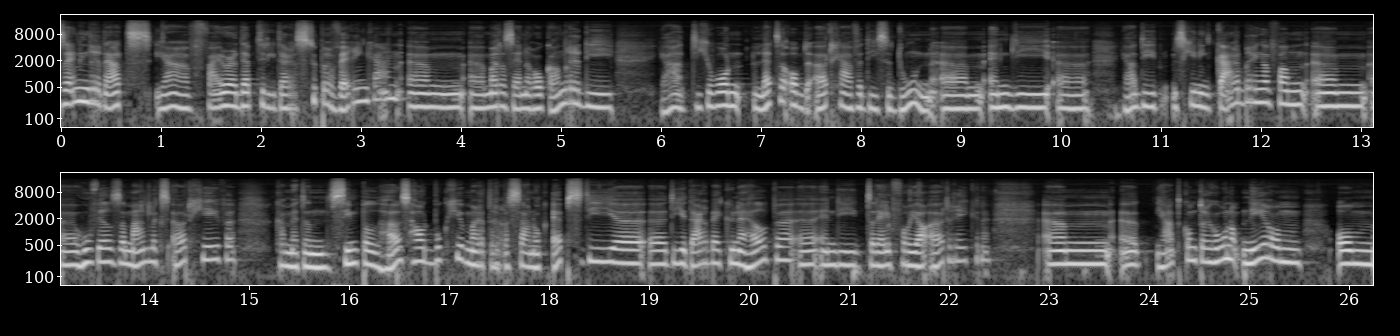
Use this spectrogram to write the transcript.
zijn inderdaad ja, fire-adepten die daar super ver in gaan. Um, uh, maar er zijn er ook anderen die ja, die gewoon letten op de uitgaven die ze doen. Um, en die, uh, ja, die misschien in kaart brengen van um, uh, hoeveel ze maandelijks uitgeven. Kan met een simpel huishoudboekje, maar er bestaan ook apps die, uh, die je daarbij kunnen helpen en die dat eigenlijk voor jou uitrekenen. Um, ja, het komt er gewoon op neer om, om,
